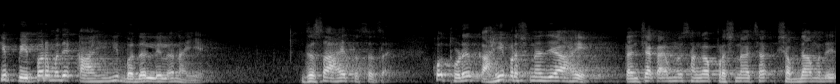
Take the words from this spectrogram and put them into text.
की पेपरमध्ये काहीही बदललेलं नाही आहे जसं आहे तसंच आहे. हो थोडे काही प्रश्न जे आहे त्यांच्या काय म्हणून सांगा प्रश्नाच्या शब्दामध्ये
